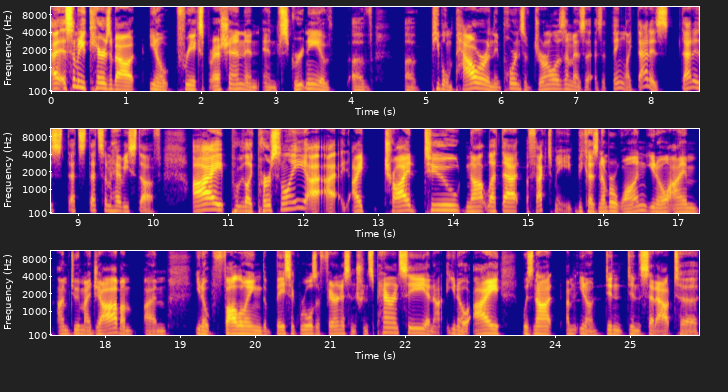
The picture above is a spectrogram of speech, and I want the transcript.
As somebody who cares about, you know, free expression and and scrutiny of of of people in power and the importance of journalism as a, as a thing like that is that is that's that's some heavy stuff. I like personally, I I, I tried to not let that affect me because number one, you know, I'm I'm doing my job. I'm I'm you know following the basic rules of fairness and transparency, and I, you know I was not I'm you know didn't didn't set out to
